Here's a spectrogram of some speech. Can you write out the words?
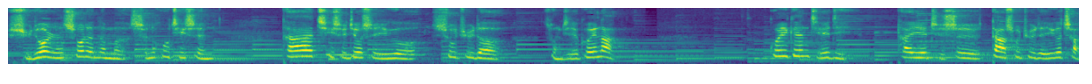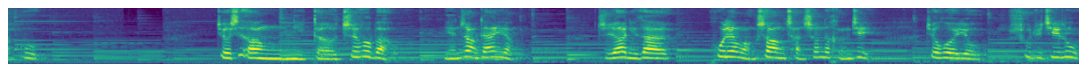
许多人说的那么神乎其神，它其实就是一个数据的总结归纳。归根结底，它也只是大数据的一个产物，就像你的支付宝年账单一样。只要你在互联网上产生的痕迹，就会有数据记录。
